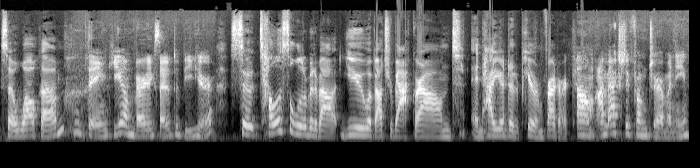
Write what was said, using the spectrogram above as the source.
So, welcome. Thank you. I'm very excited to be here. So, tell us a little bit about you, about your background, and how you ended up here in Frederick. Um, I'm actually from Germany,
